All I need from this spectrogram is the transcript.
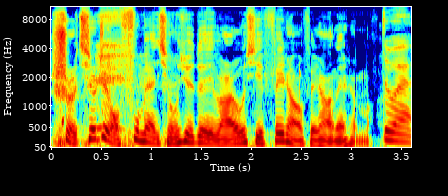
是，其实这种负面情绪对玩游戏非常非常那什么，对，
